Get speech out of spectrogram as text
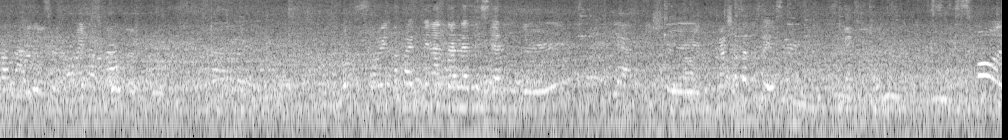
Tanggap ako na tanggap yung kailan na. So, ito kayo pinadala ni Sender. Yan, t-shirt. Kasya ba ito sa'yo, sir? Small.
